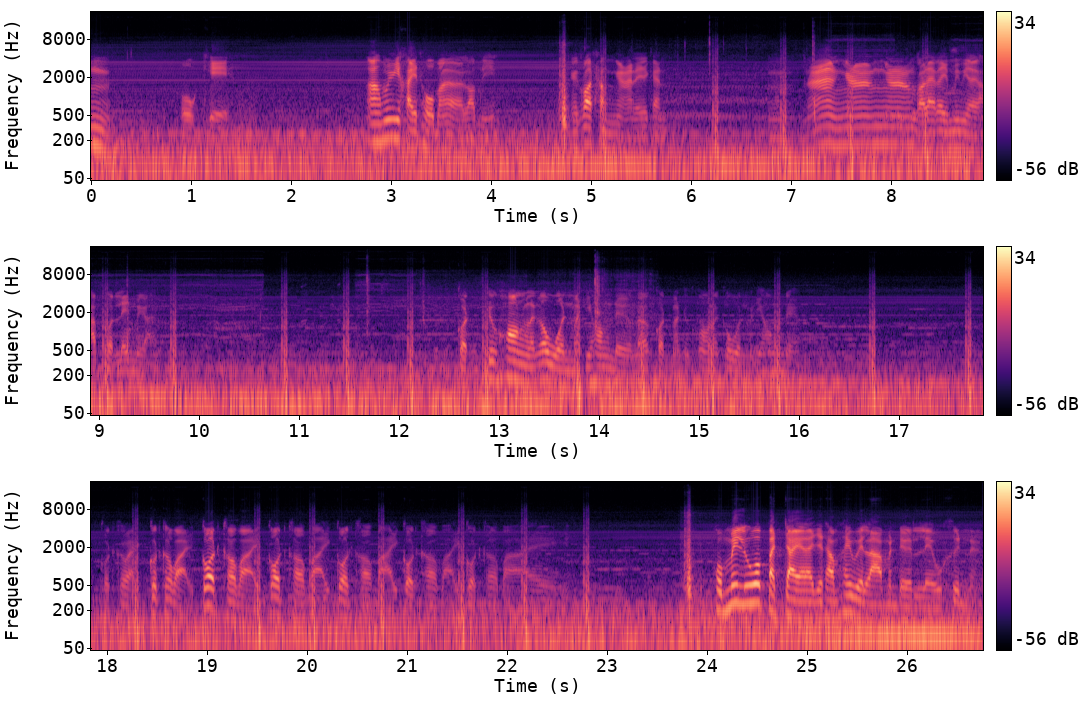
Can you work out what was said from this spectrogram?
อืม โอเคอ้าวไม่มีใครโทรมาเหรอรอบนี้งั้นก็ทำงานเลยกันอืมงานงานงานตอนแรกก็ยังไม่มีอะไรครับ กดเล่นไปก่อนกดทุกห้องแล้วก็วนมาที่ห้องเดิมแล้วกดมาทุกห้องแล้วก็วนมาที่ห้องเดิม กดเข้าไปกดเข้าไปกดเข้าไปกดเข้าไปกดเข้าไปกดเข้าไปกดเข้าไป ผมไม่รู้ว่าปัจจัยอะไรจะทำให้เวลามันเดินเร็วขึ้นนะ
